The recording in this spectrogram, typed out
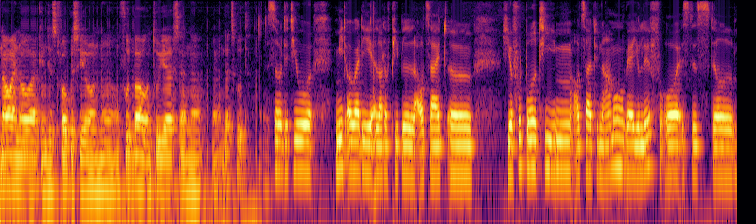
now I know I can just focus here on, uh, football on two years, and uh, yeah, that's good. So, did you meet already a lot of people outside uh, your football team, outside Dynamo, where you live, or is this still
